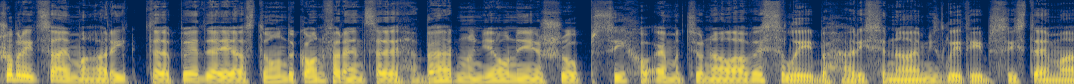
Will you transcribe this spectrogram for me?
Šobrīd saimā rit pēdējā stunda konferencē bērnu un jauniešu psihoemocionālā veselība ar izcinājumu izglītības sistēmā,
